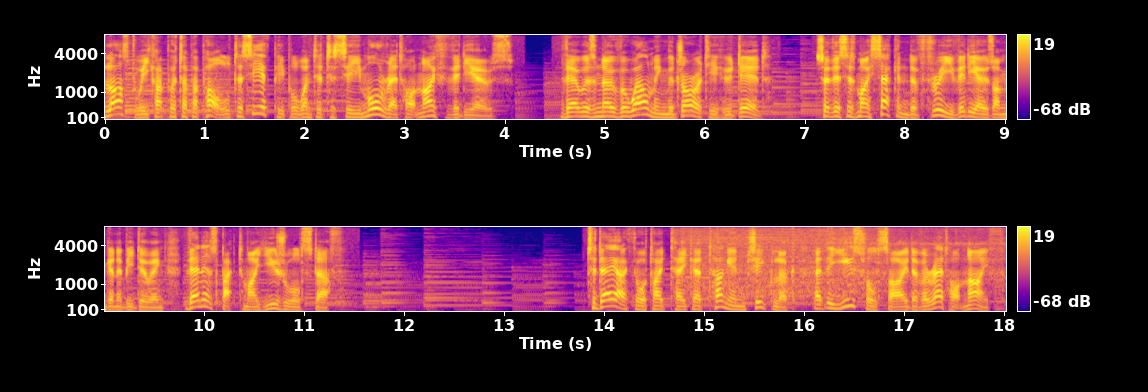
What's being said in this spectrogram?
Last week I put up a poll to see if people wanted to see more Red Hot Knife videos. There was an overwhelming majority who did. So this is my second of three videos I'm going to be doing, then it's back to my usual stuff. Today I thought I'd take a tongue-in-cheek look at the useful side of a red hot knife.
